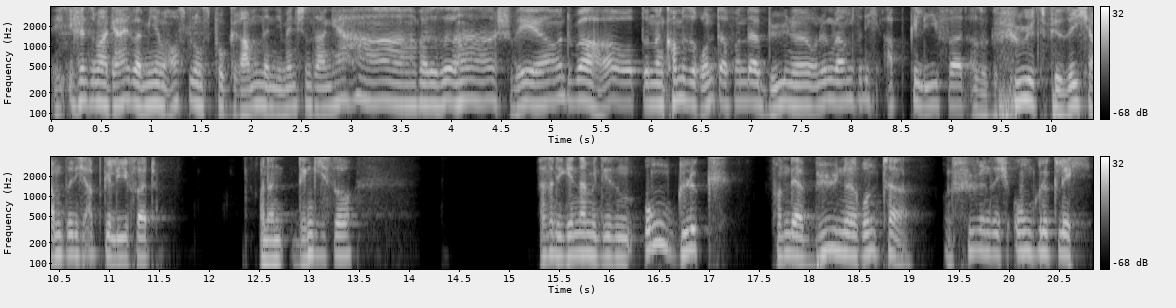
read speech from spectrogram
ich, ich finde es immer geil bei mir im Ausbildungsprogramm, wenn die Menschen sagen, ja, aber das ist ah, schwer und überhaupt. Und dann kommen sie runter von der Bühne und irgendwann haben sie nicht abgeliefert. Also gefühlt für sich haben sie nicht abgeliefert. Und dann denke ich so, also die gehen dann mit diesem Unglück von der Bühne runter und fühlen sich unglücklich.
